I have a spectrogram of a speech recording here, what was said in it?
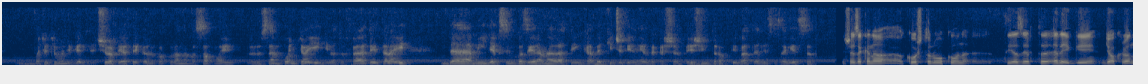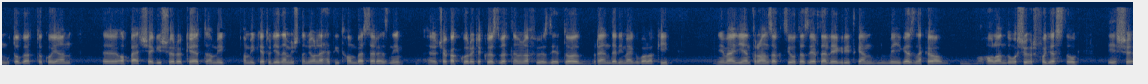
vagy hogyha mondjuk egy, egy sört értékelünk, akkor annak a szakmai szempontjai, illetve feltételei, de mi igyekszünk azért emellett inkább egy kicsit ilyen érdekesebb és interaktívá tenni ezt az egészet. És ezeken a kóstolókon ti azért eléggé gyakran mutogattok olyan apátsági söröket, amik, amiket ugye nem is nagyon lehet itthon beszerezni, csak akkor, hogyha közvetlenül a főzdétől rendeli meg valaki. Nyilván ilyen tranzakciót azért elég ritkán végeznek a halandó sörfogyasztók, és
